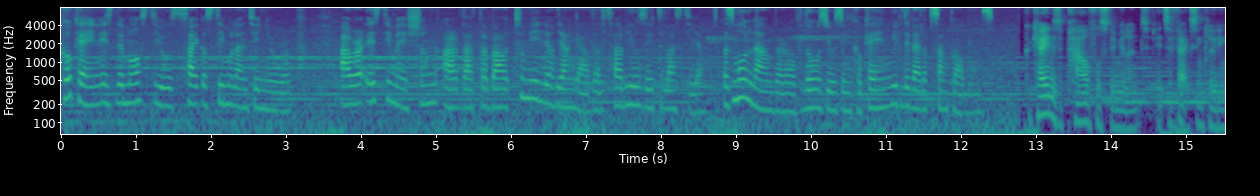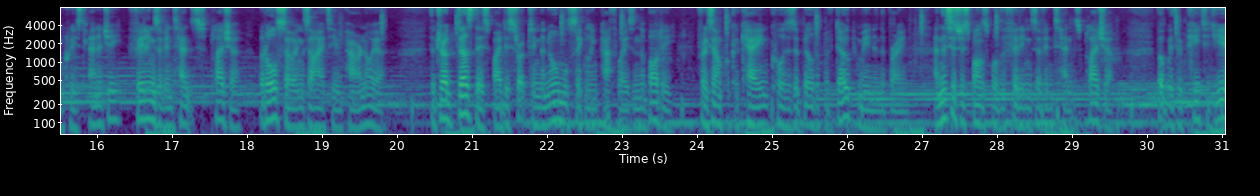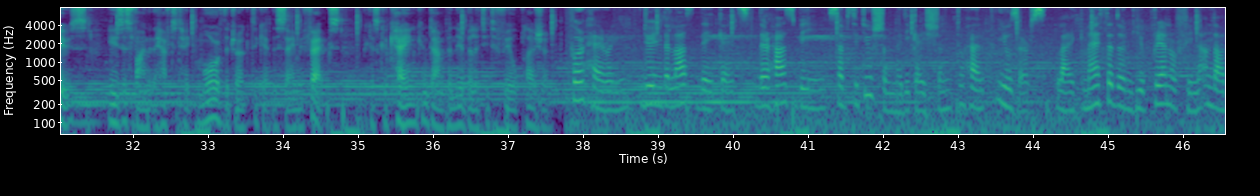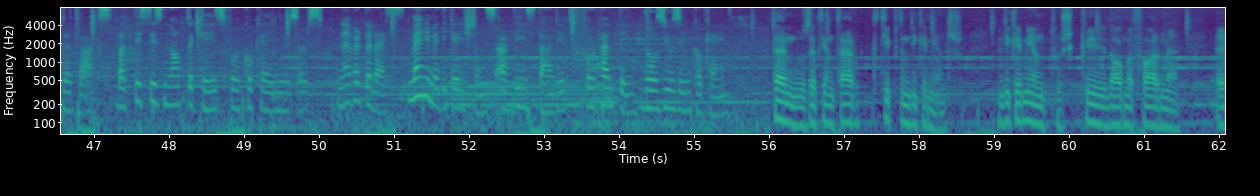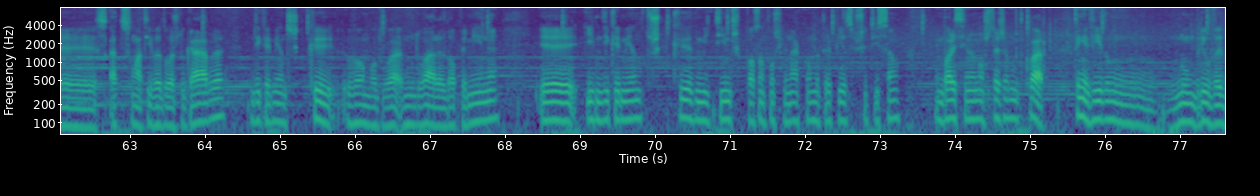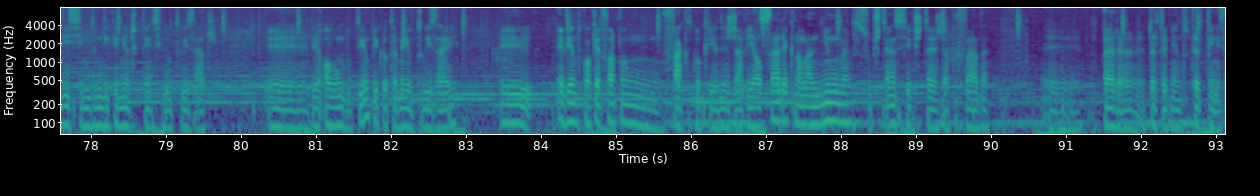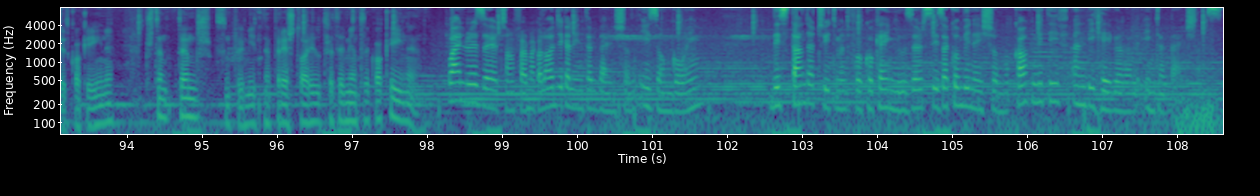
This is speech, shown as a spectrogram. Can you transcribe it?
Cocaine is the most used psychostimulant in Europe. Our estimation are that about 2 million young adults have used it last year. A small number of those using cocaine will develop some problems. Cocaine is a powerful stimulant. Its effects include increased energy, feelings of intense pleasure, but also anxiety and paranoia. The drug does this by disrupting the normal signalling pathways in the body. For example, cocaine causes a buildup of dopamine in the brain, and this is responsible for feelings of intense pleasure. But with repeated use, users find that they have to take more of the drug to get the same effects because cocaine can dampen the ability to feel pleasure. For heroin, during the last decades, there has been substitution medication to help users, like methadone, buprenorphine and other drugs. But this is not the case for cocaine users. Nevertheless, many medications are being studied for helping those using cocaine. Estamos a tentar que tipo de medicamentos? medicamentos que de alguma forma são ativadores do GABA, medicamentos que vão modular, modular a dopamina eh, e medicamentos que admitimos que possam funcionar como terapia de substituição, embora isso ainda não esteja muito claro. Tem havido um número elevadíssimo de medicamentos que têm sido utilizados eh, ao longo do tempo e que eu também utilizei. Havendo de qualquer forma um facto que eu queria desde já realçar é que não há nenhuma substância que esteja aprovada eh, para tratamento da dependência de cocaína. Portanto, estamos, se me permite, na pré-história do tratamento da cocaína. While research on pharmacological intervention is ongoing, the standard treatment for cocaine users is a combination of cognitive and behavioral interventions.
